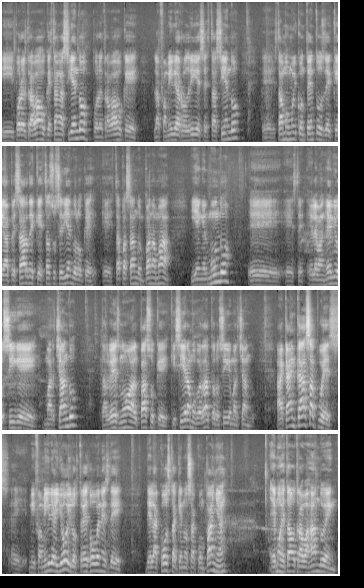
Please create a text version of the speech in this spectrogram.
y por el trabajo que están haciendo, por el trabajo que la familia Rodríguez está haciendo. Eh, estamos muy contentos de que a pesar de que está sucediendo lo que eh, está pasando en Panamá y en el mundo, eh, este, el Evangelio sigue marchando, tal vez no al paso que quisiéramos, ¿verdad? Pero sigue marchando. Acá en casa, pues, mi familia y yo y los tres jóvenes de, de, la costa que nos acompañan, hemos estado trabajando en,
